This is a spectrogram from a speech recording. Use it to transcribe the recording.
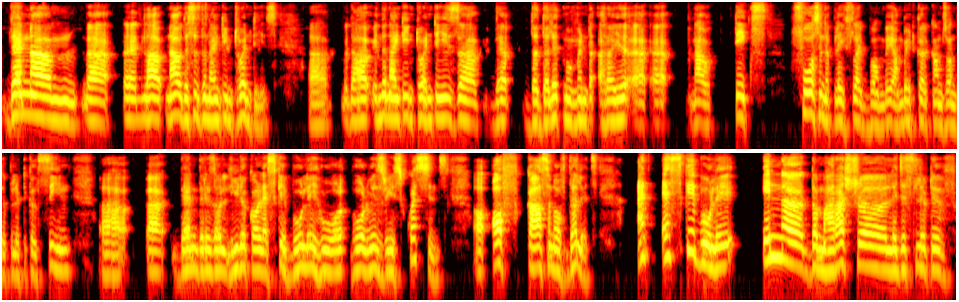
then um, uh, uh, now, now this is the 1920s. Uh, now in the 1920s, the the Dalit movement now takes force in a place like Bombay. Ambedkar comes on the political scene. Uh, uh, then there is a leader called S.K. Bole who, who always raised questions uh, of caste and of Dalits. And S.K. Bole in the Maharashtra legislative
